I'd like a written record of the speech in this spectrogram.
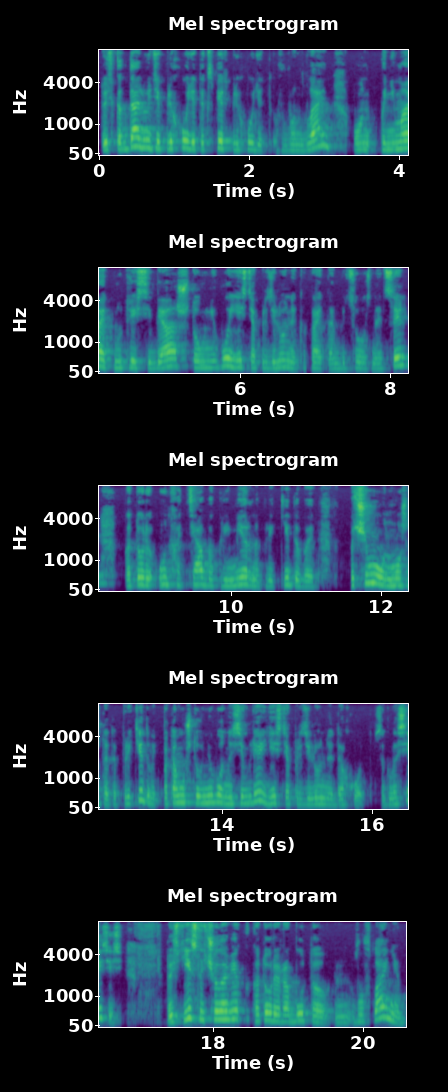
То есть когда люди приходят, эксперт приходит в онлайн, он понимает внутри себя, что у него есть определенная какая-то амбициозная цель, в которой он хотя бы примерно прикидывает, Почему он может это прикидывать? Потому что у него на земле есть определенный доход. Согласитесь? То есть если человек, который работал в офлайне,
